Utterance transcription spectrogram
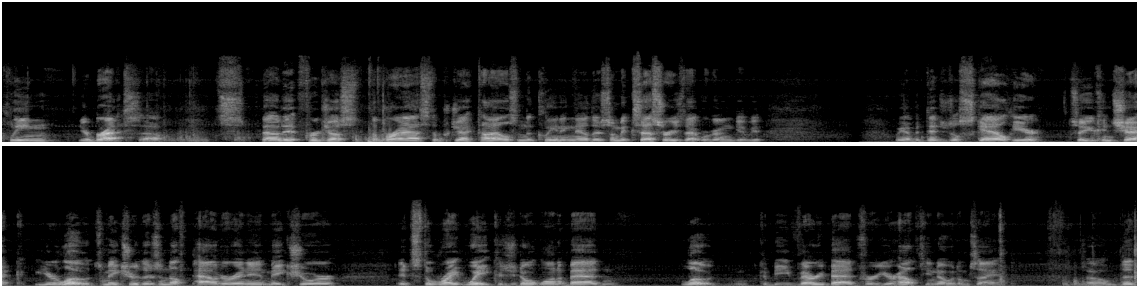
clean your brass. So that's about it for just the brass, the projectiles, and the cleaning. Now there's some accessories that we're going to give you. We have a digital scale here, so you can check your loads. Make sure there's enough powder in it. Make sure it's the right weight, because you don't want a bad load. It could be very bad for your health, you know what I'm saying. So the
